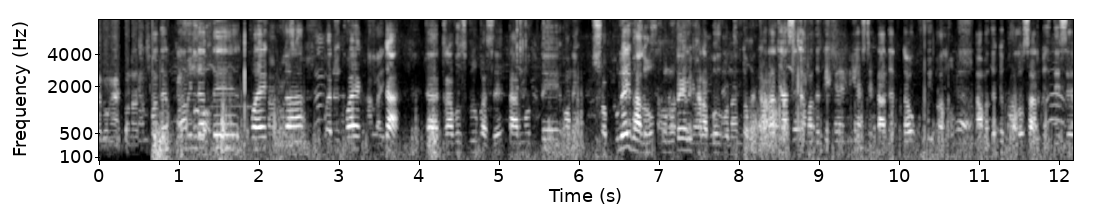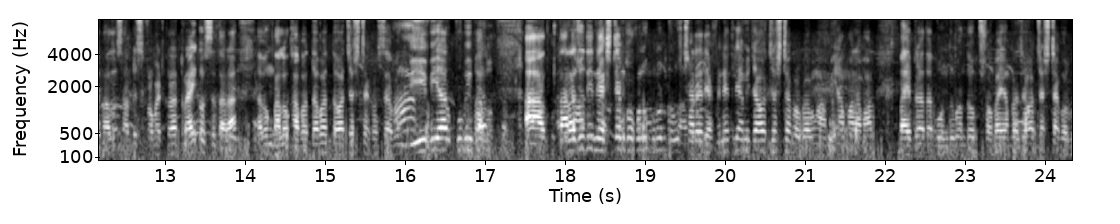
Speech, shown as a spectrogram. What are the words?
এবং এখন আসছি। আমাদের কুমিল্লাতে কয়েকটা মানে কয়েকটা ট্রাভেলস গ্রুপ আছে। তার মধ্যে অনেক সবগুলোই ভালো কোনোটাই আমি খারাপ বলব না। তবে তারা যে আজকে আমাদেরকে এখানে নিয়ে আসছে তাদেরটাও খুবই ভালো। আমাদেরকে ভালো সার্ভিস দিয়েছে ভালো সার্ভিস প্রোভাইড করার ট্রাই করছে তারা এবং ভালো খাবার দাবার দেওয়ার চেষ্টা করছে এবং বিহেভিয়ার খুবই ভালো। আর তারা যদি নেক্সট টাইম কখনো কোনো ট্যুর ছাড়ে ডেফিনেটলি আমি যাওয়ার চেষ্টা করব এবং আমি আমার আমার ভাই ব্রাদার বন্ধু বান্ধব সবাই আমরা যাওয়ার চেষ্টা করব।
